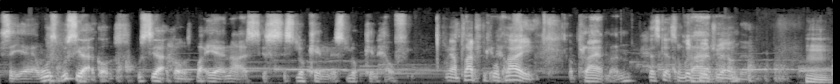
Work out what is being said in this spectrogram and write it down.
So yeah, we'll we'll see how it goes. We'll see how it goes. But yeah, nah, it's it's, it's looking it's looking healthy. Yeah, apply Fucking people apply. Apply it, man. Let's get some good poetry man. out there. Hmm.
